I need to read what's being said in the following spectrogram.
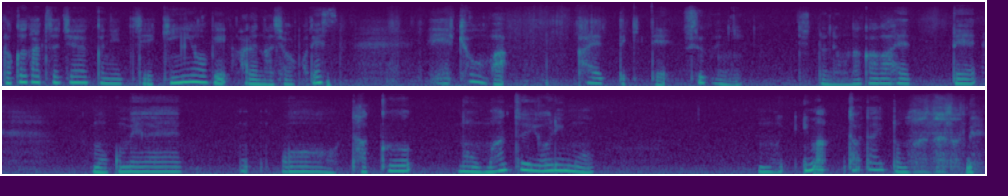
6月19日金曜日春名翔子です、えー、今日は帰ってきてすぐにちょっとねお腹が減ってもうお米を炊くのを待つよりももう今食べたいと思うので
